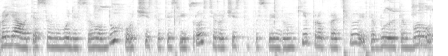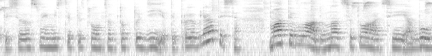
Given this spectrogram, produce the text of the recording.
проявите силу волі, силу духу, очистите свій простір, очистите свої думки, пропрацюєте, будете боротися за своє місце під сонцем, тобто діяти, проявлятися, мати владу над ситуацією або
